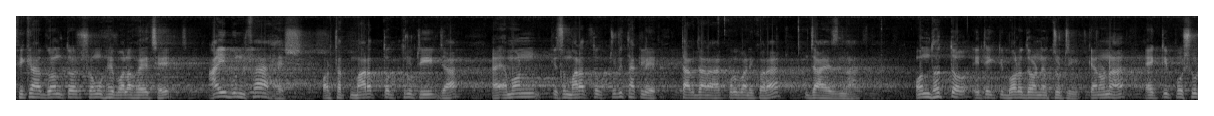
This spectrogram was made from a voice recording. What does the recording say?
ফিকাহ গ্রন্থ সমূহে বলা হয়েছে, আইবুন ফাহেশ, অর্থাৎ মারাত্মক ত্রুটি যা এমন কিছু মারাত্মক ত্রুটি থাকলে তার দ্বারা কোরবানি করা জায়েজ না। অন্ধত্ব এটি একটি বড় ধরনের ত্রুটি, কেননা একটি পশুর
